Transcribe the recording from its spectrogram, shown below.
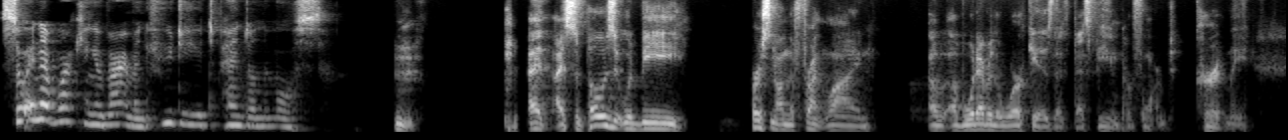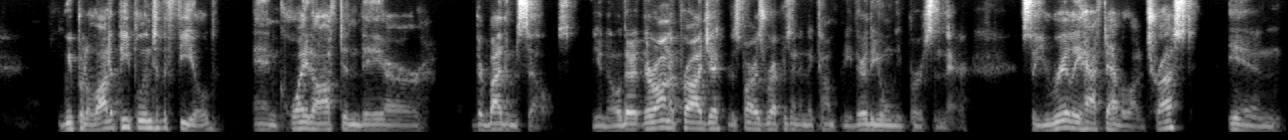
So, in a working environment, who do you depend on the most? Hmm. I, I, suppose it would be person on the front line of, of whatever the work is that, that's being performed currently. We put a lot of people into the field, and quite often they are they're by themselves. You know, they're they're on a project, but as far as representing the company, they're the only person there. So you really have to have a lot of trust in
